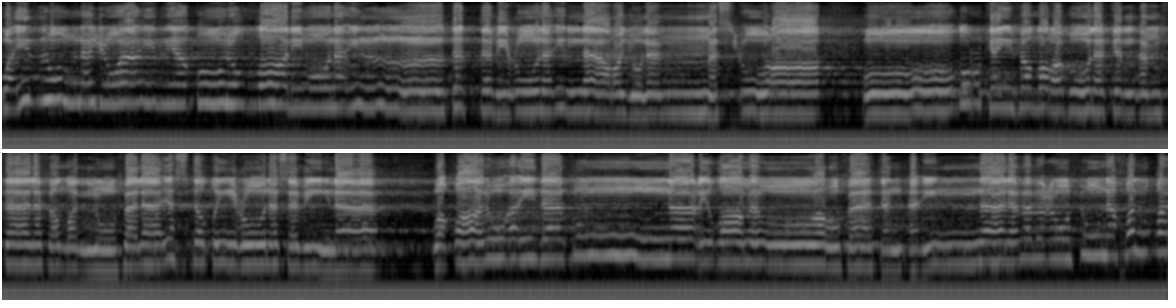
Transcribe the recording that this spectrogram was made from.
وإذ هم نجوى إذ يقول الظالمون إن تتبعون إلا رجلا مسحورا. انظر كيف ضربوا لك الأمثال فضلوا فلا يستطيعون سبيلا. وقالوا أئذا كنا عظاما ورفاتا أئنا لمبعوثون خلقا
